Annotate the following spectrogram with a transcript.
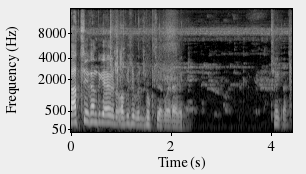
যাচ্ছি এখান থেকে অফিসে ঢুকছি একবার ডাইরেক্ট ঠিক আছে।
